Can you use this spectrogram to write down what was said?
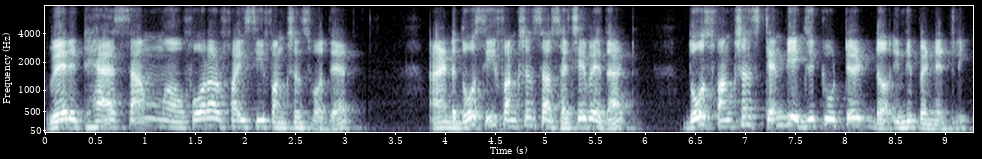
where it has some uh, four or five C functions were there. And those C functions are such a way that those functions can be executed uh, independently,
